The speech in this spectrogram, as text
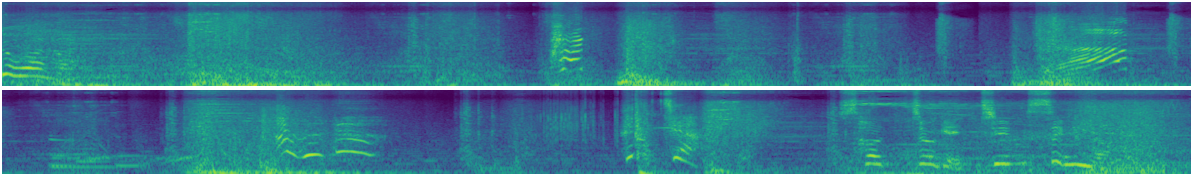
좋아요. 핫! 얍! 흐차! 서쪽의 짐승이여.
